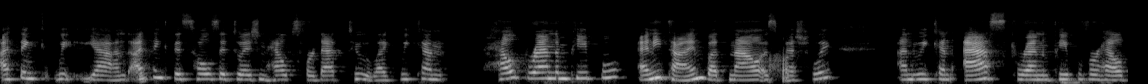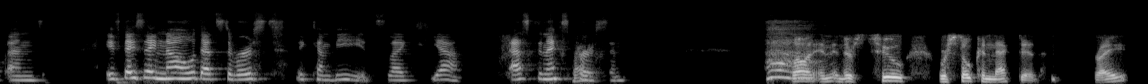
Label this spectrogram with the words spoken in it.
I think we yeah and i think this whole situation helps for that too. Like we can help random people anytime but now uh-huh. especially and we can ask random people for help and if they say no that's the worst it can be. It's like yeah ask the next person. Well and, and, there's two we're so connected right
